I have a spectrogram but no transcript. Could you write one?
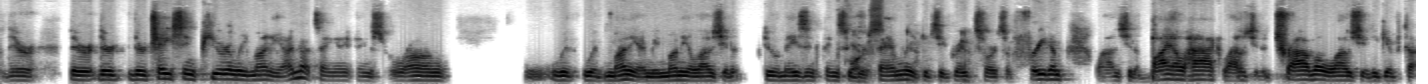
they're they're they're they're chasing purely money. I'm not saying anything's wrong with with money. I mean money allows you to do amazing things with your family. Yeah. it gives you a great source of freedom allows you to biohack allows you to travel allows you to give to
